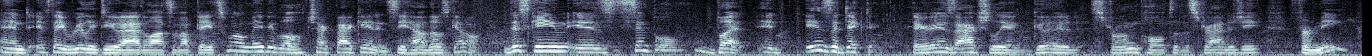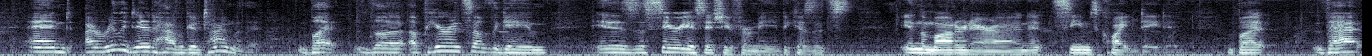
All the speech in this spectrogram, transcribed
And if they really do add lots of updates, well, maybe we'll check back in and see how those go. This game is simple, but it is addicting. There is actually a good, strong pull to the strategy for me, and I really did have a good time with it. But the appearance of the game is a serious issue for me because it's in the modern era and it seems quite dated. But that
